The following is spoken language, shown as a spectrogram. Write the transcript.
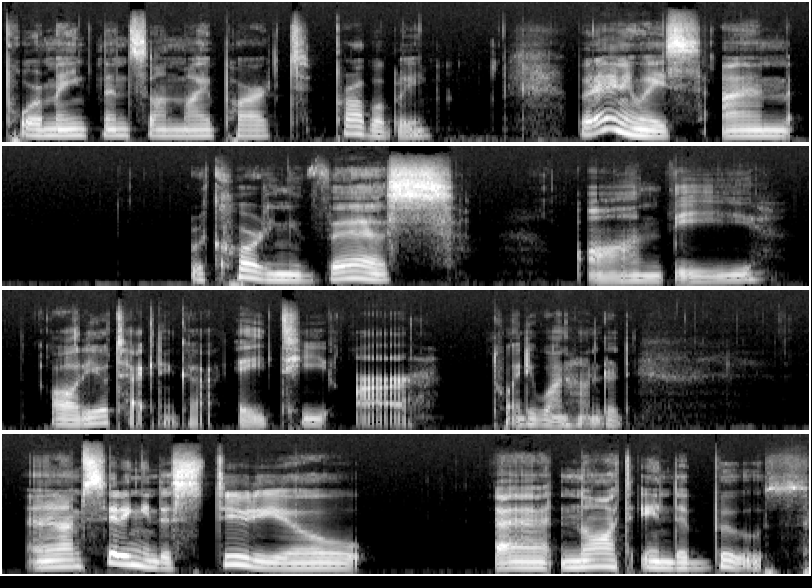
poor maintenance on my part, probably. But anyways, I'm recording this on the Audio Technica ATR 2100. And I'm sitting in the studio, uh, not in the booth.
